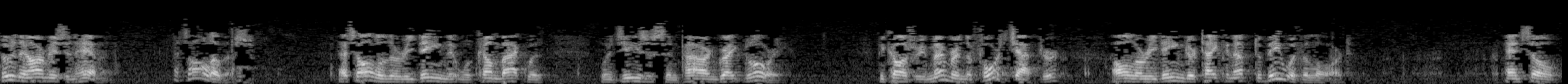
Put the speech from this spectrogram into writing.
Who are the armies in heaven? That's all of us. That's all of the redeemed that will come back with, with Jesus in power and great glory. Because remember, in the fourth chapter, all the redeemed are taken up to be with the Lord. And so,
